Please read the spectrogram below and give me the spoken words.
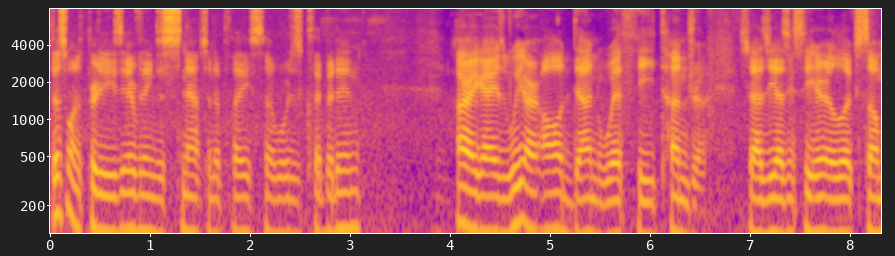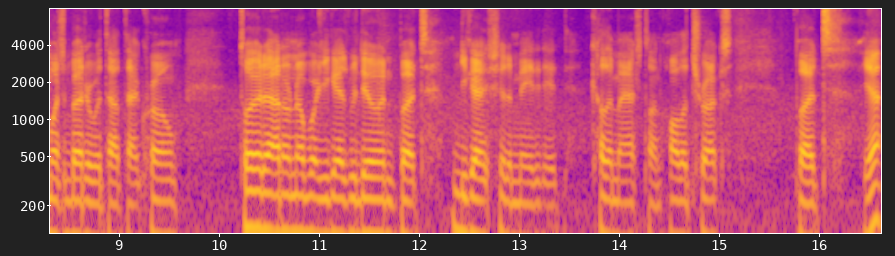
this one's pretty easy. Everything just snaps into place. So we'll just clip it in. All right, guys, we are all done with the Tundra. So as you guys can see here, it looks so much better without that chrome. Toyota, I don't know what you guys were doing, but you guys should have made it color matched on all the trucks. But yeah,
